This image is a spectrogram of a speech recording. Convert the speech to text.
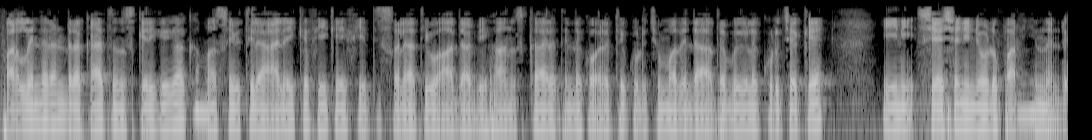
ഫറലിന്റെ രണ്ട് റക്കാത്ത് നിസ്കരിക്കുക കമാസയത്തിലെ അലൈക്ക ഫി കൈഫിയത്തി സ്വലാത്തി വാദാബിഹ നിസ്കാരത്തിന്റെ കോലത്തെക്കുറിച്ചും അതിന്റെ ആദബുകളെ കുറിച്ചൊക്കെ ഇനി ശേഷൻ നിന്നോട് പറയുന്നുണ്ട്.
